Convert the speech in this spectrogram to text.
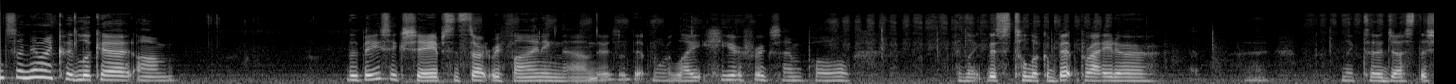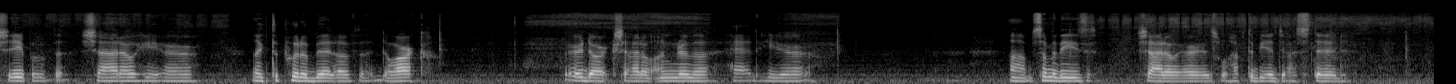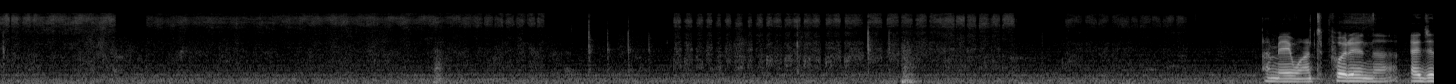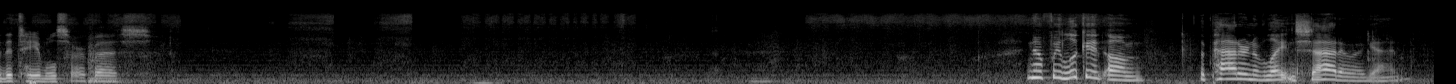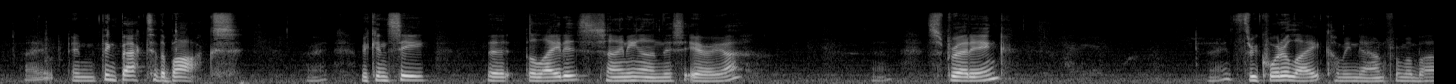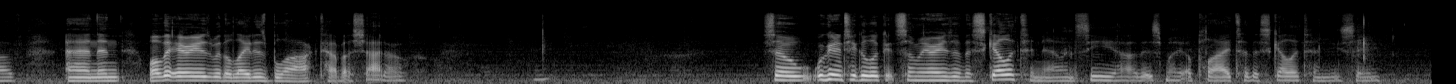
And so now I could look at um, the basic shapes and start refining them. There's a bit more light here, for example. I'd like this to look a bit brighter. I'd like to adjust the shape of the shadow here. I'd like to put a bit of the dark, very dark shadow under the head here. Um, some of these shadow areas will have to be adjusted. I may want to put in the edge of the table surface. Now, if we look at um, the pattern of light and shadow again, right, and think back to the box, right, we can see that the light is shining on this area, right, spreading Right? Three quarter light coming down from above. And then all the areas where the light is blocked have a shadow. So we're going to take a look at some areas of the skeleton now and see how this might apply to the skeleton, these same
